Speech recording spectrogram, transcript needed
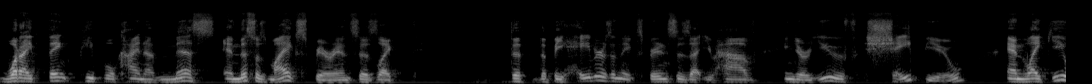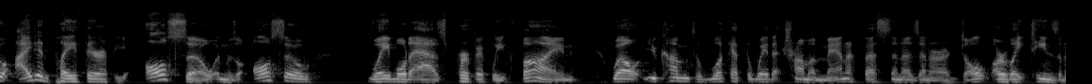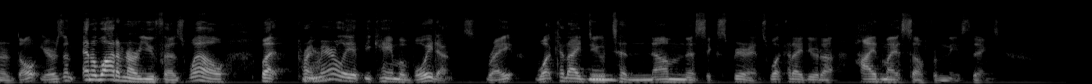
What I think people kind of miss, and this was my experience, is like, the the behaviors and the experiences that you have in your youth shape you. And like you i did play therapy also and was also labeled as perfectly fine. Well you come to look at the way that trauma manifests in us in our adult our late teens and adult years and, and a lot in our youth as well. But primarily it became avoidance right? What could i do mm. to numb this experience? What could i do to hide myself from these things?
